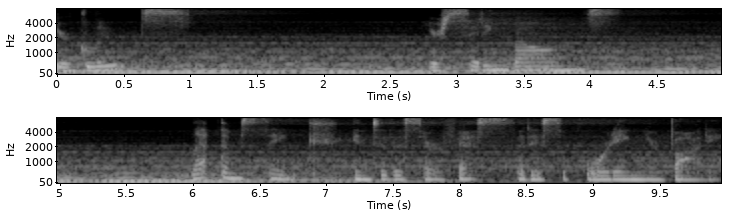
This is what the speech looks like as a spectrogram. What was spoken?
your glutes, your sitting bones. Let them sink into the surface that is supporting your body.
